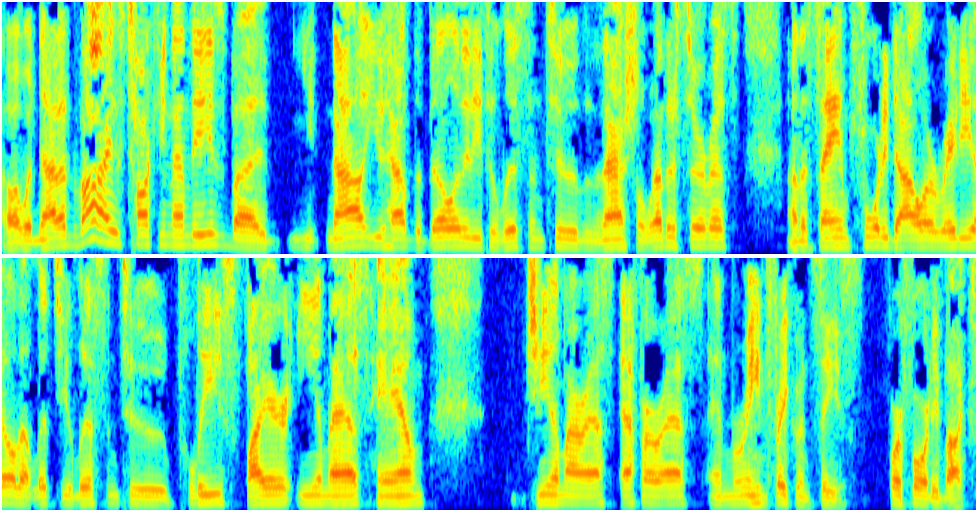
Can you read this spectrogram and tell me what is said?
Uh, I would not advise talking on these, but now you have the ability to listen to the National Weather Service on the same $40 radio that lets you listen to police, fire, EMS, ham, GMRS, FRS, and marine frequencies for 40 bucks.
